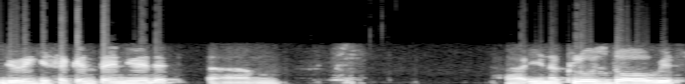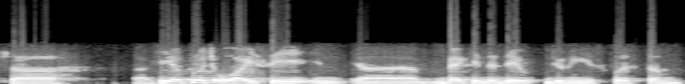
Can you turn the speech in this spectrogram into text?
during his second tenure that um, uh, in a closed door with uh, uh, he approached OIC in back in the day during his first term,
